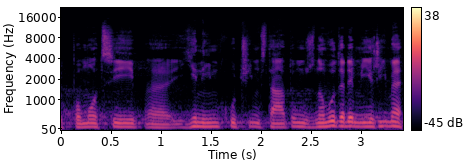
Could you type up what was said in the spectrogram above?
pomocí jiným chudším státům. Znovu tedy míříme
